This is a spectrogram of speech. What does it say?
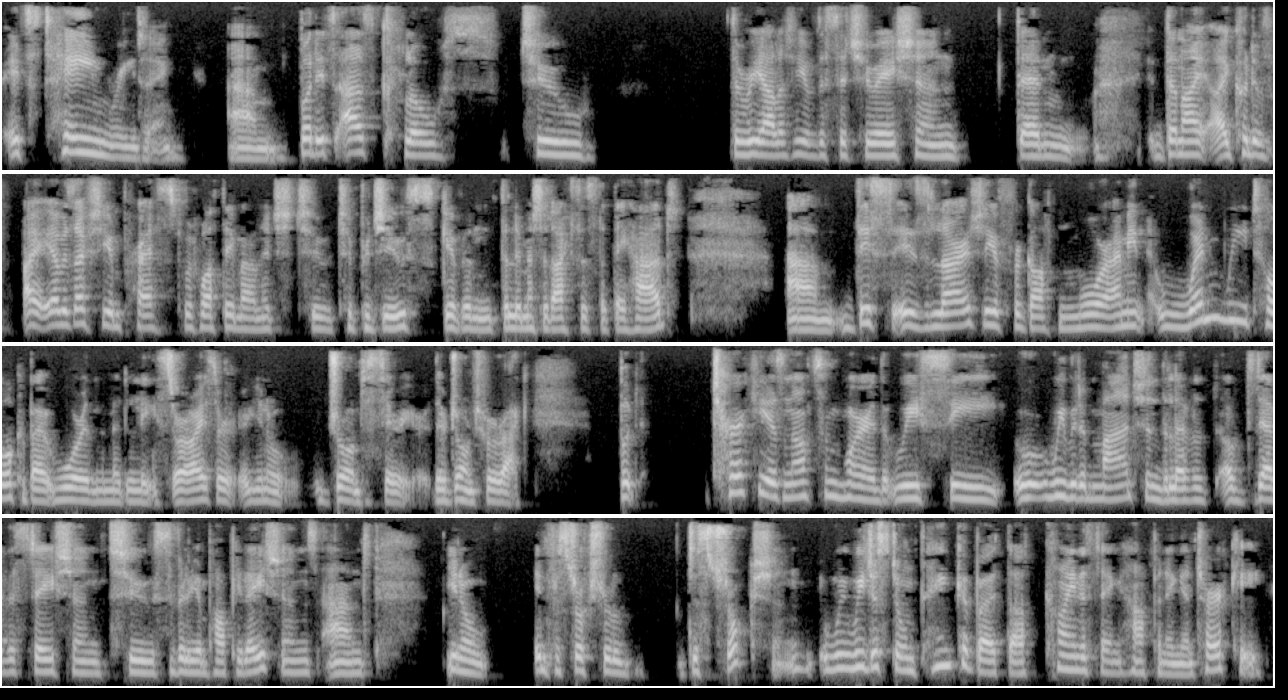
it's tame reading. Um, but it's as close to the reality of the situation than then I, I could have I, I was actually impressed with what they managed to to produce given the limited access that they had. Um, this is largely a forgotten war. I mean, when we talk about war in the Middle East, our eyes are, you know, drawn to Syria, they're drawn to Iraq. But Turkey is not somewhere that we see, we would imagine the level of devastation to civilian populations and, you know, infrastructural destruction. We, we just don't think about that kind of thing happening in Turkey.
